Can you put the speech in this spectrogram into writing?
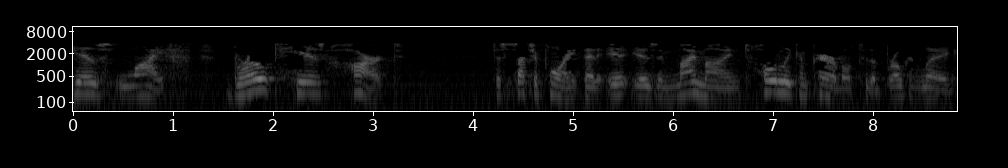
his life, broke his heart to such a point that it is, in my mind, totally comparable to the broken leg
